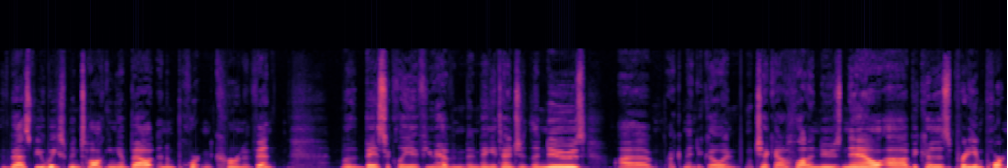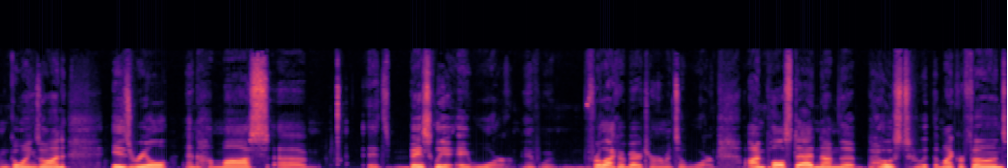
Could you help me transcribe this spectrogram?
the past few weeks we've been talking about an important current event. Basically, if you haven't been paying attention to the news, I recommend you go and check out a lot of news now uh, because it's pretty important goings on. Israel and Hamas. Uh, it's basically a, war. For lack of a better term, it's a war. I'm Paul Stadden. I'm the host with the microphones,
